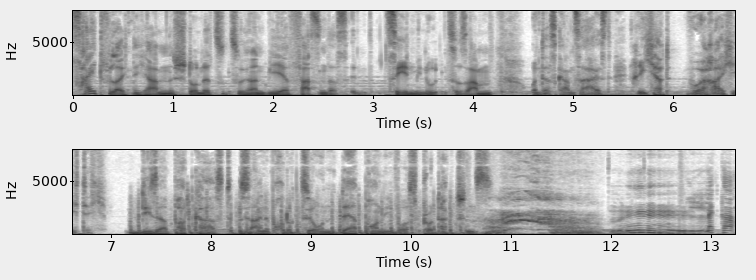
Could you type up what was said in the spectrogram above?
Zeit vielleicht nicht haben, eine Stunde zuzuhören. Wir fassen das in zehn Minuten zusammen und das Ganze heißt, Richard, wo erreiche ich dich? Dieser Podcast ist eine Produktion der Ponywurst Productions. Mmh, lecker.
